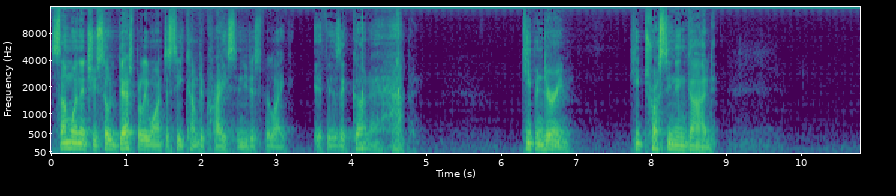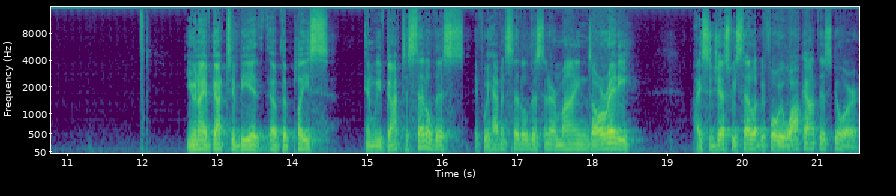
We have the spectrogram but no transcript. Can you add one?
Someone that you so desperately want to see come to Christ, and you just feel like, if is it to happen? Keep enduring. Keep trusting in God. You and I have got to be of the place, and we've got to settle this. If we haven't settled this in our minds already, I suggest we settle it before we walk out this door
